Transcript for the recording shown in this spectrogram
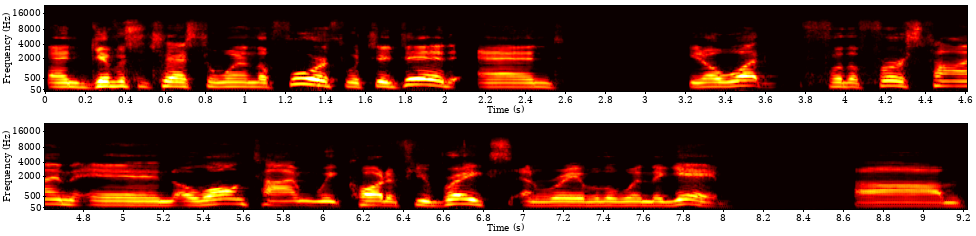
and give us a chance to win in the fourth, which they did. And you know what? For the first time in a long time, we caught a few breaks and were able to win the game. Um,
